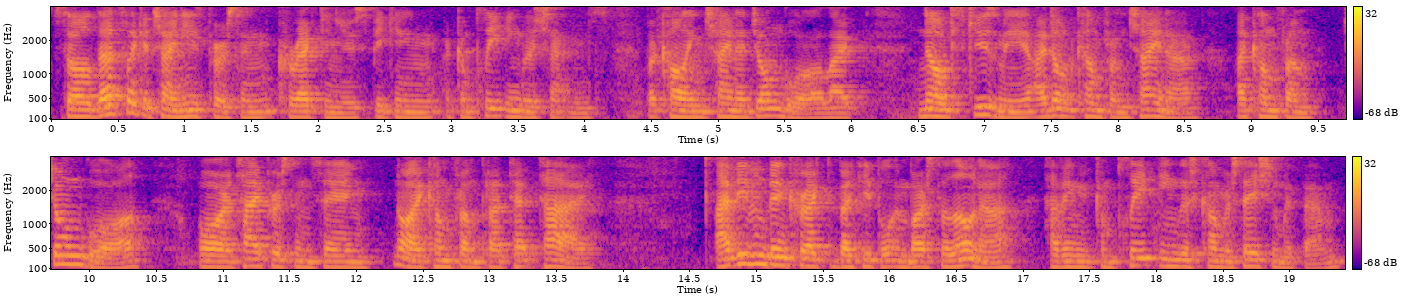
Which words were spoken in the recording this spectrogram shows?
So that's like a Chinese person correcting you, speaking a complete English sentence, but calling China Zhongguo, like, no, excuse me, I don't come from China, I come from Zhongguo, or a Thai person saying, no, I come from Pratet Thai. I've even been corrected by people in Barcelona having a complete English conversation with them,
